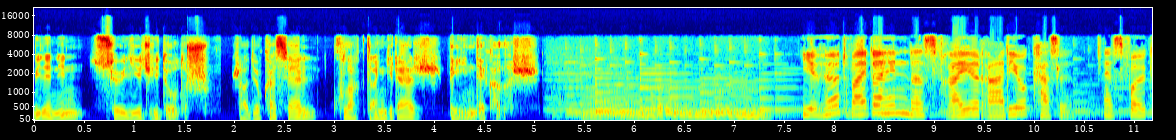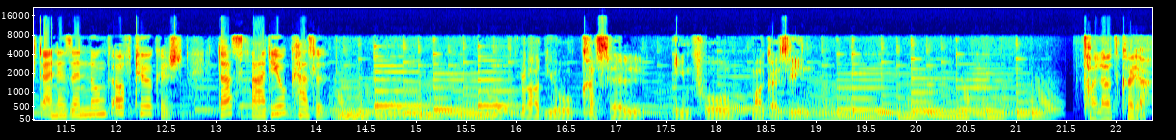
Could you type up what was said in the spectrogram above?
bilenin söyleyeceği de olur. Radyo Kassel kulaktan girer, beyinde kalır. Ihr hört weiterhin das freie Radio Kassel. Es folgt eine Sendung auf Türkisch, das Radio Kassel. Radio Kassel Info Magazin. Talat Kaya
